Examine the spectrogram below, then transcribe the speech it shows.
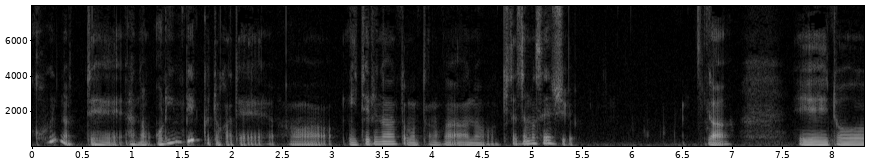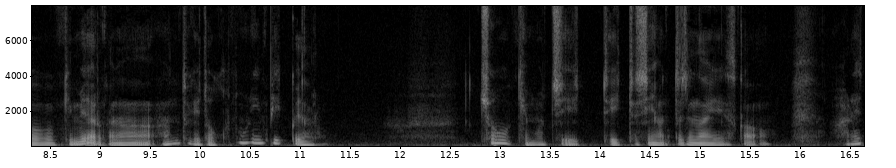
こういうのってあのオリンピックとかであ似てるなと思ったのがあの北島選手がえーと金メダルかなあの時どこのオリンピックだろう。超気持ちいいって言ったシーンあったじゃないですか。あれっ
